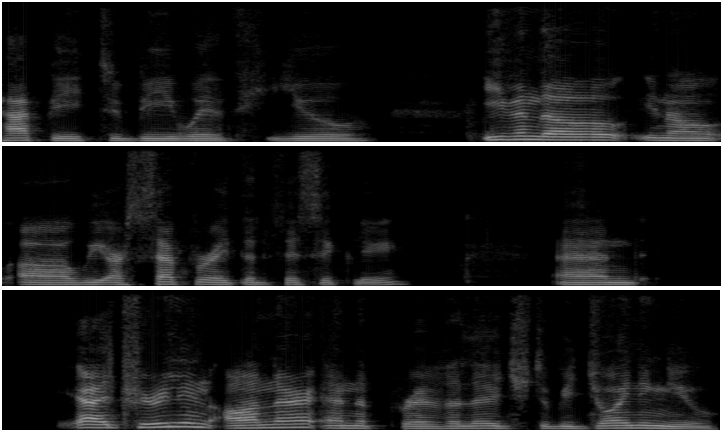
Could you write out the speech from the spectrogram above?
happy to be with you, even though you know uh, we are separated physically, and yeah, it's really an honor and a privilege to be joining you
